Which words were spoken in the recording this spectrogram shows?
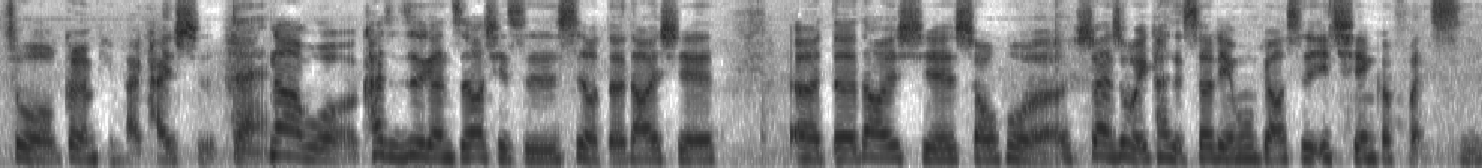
做个人品牌开始。对，那我开始日更之后，其实是有得到一些，呃，得到一些收获了。虽然说我一开始设定的目标是一千个粉丝。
